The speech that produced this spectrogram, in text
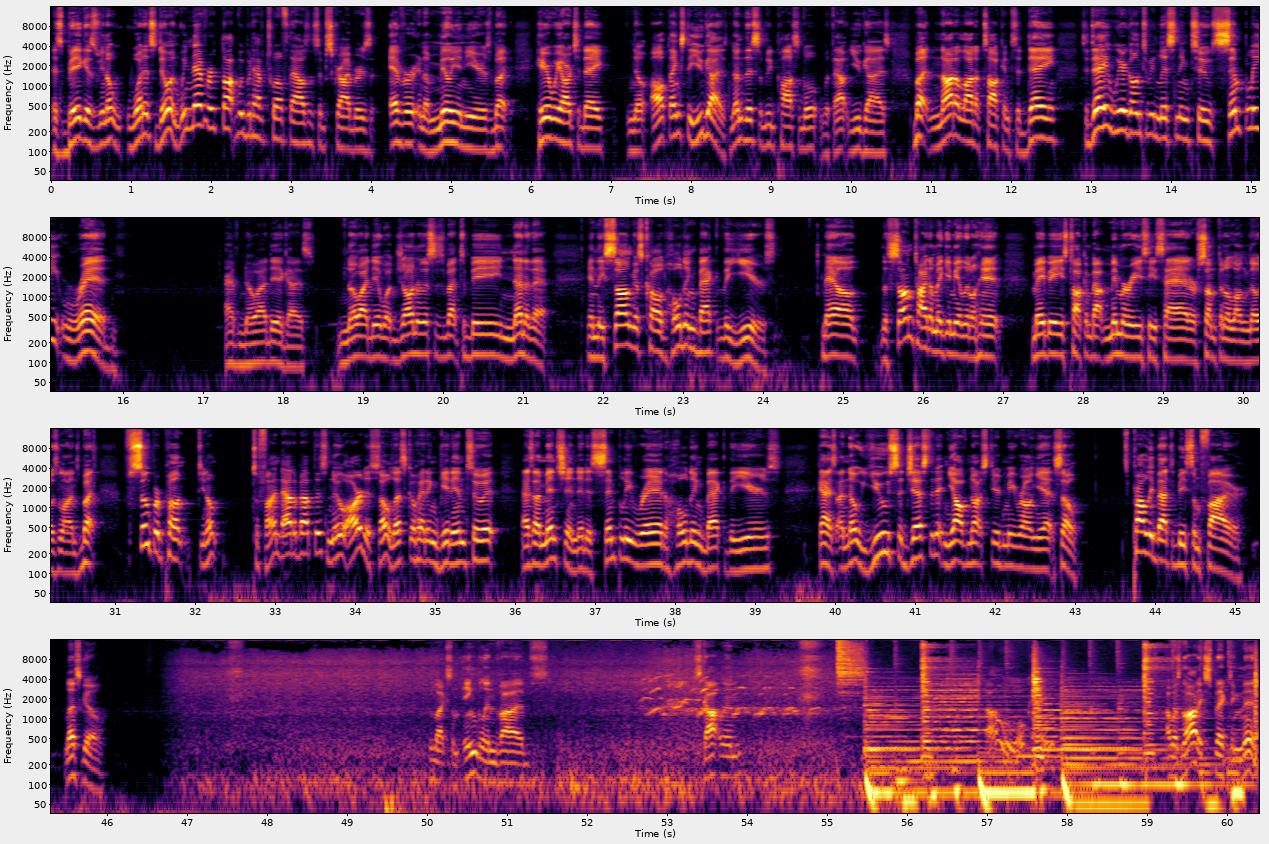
as big as you know what it's doing. We never thought we would have 12,000 subscribers ever in a million years, but here we are today. You know, all thanks to you guys. None of this would be possible without you guys. But not a lot of talking today. Today we are going to be listening to Simply Red. I have no idea, guys. No idea what genre this is about to be. None of that. And the song is called Holding Back the Years. Now, the song title may give me a little hint. Maybe he's talking about memories he's had or something along those lines. But super pumped, you know, to find out about this new artist. So let's go ahead and get into it. As I mentioned, it is Simply Red Holding Back the Years. Guys, I know you suggested it and y'all have not steered me wrong yet. So it's probably about to be some fire. Let's go. We like some England vibes. Scotland. Oh, okay. I was not expecting this.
